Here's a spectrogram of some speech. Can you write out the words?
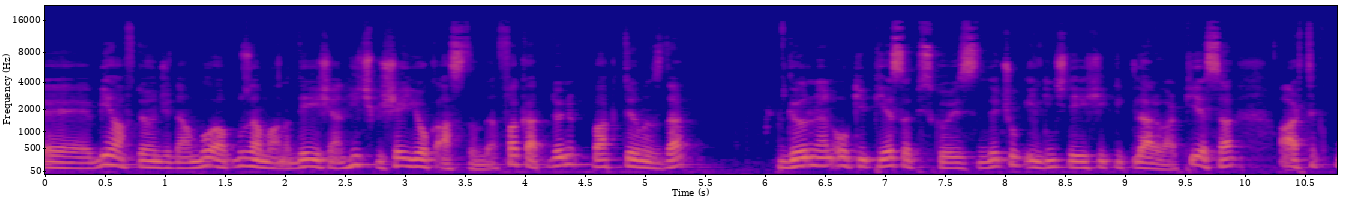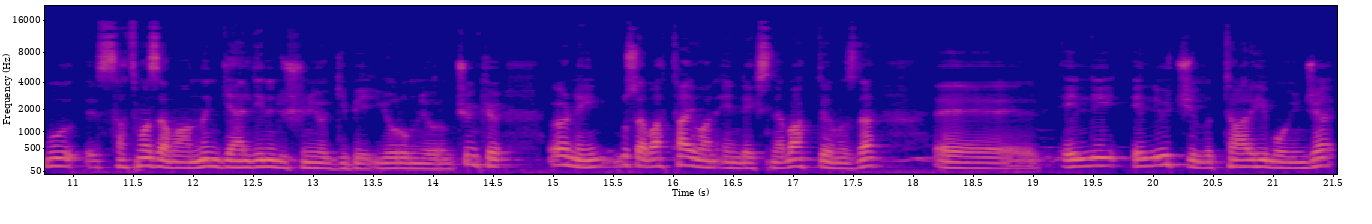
e, bir hafta önceden bu, bu zamana değişen hiçbir şey yok aslında. Fakat dönüp baktığımızda Görünen o ki piyasa psikolojisinde çok ilginç değişiklikler var. Piyasa artık bu satma zamanının geldiğini düşünüyor gibi yorumluyorum. Çünkü örneğin bu sabah Tayvan endeksine baktığımızda 50 53 yıllık tarihi boyunca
